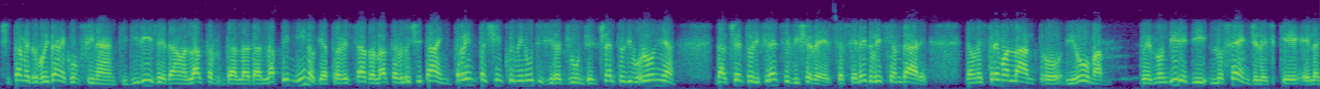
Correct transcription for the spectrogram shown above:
città metropolitane confinanti, divise da dal, dall'Appennino che attraversato all'alta velocità in 35 minuti si raggiunge il centro di Bologna dal centro di Firenze e viceversa. Se lei dovesse andare da un estremo all'altro di Roma, per non dire di Los Angeles, che è la,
